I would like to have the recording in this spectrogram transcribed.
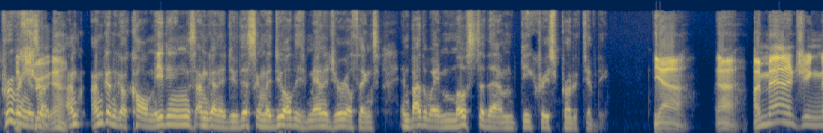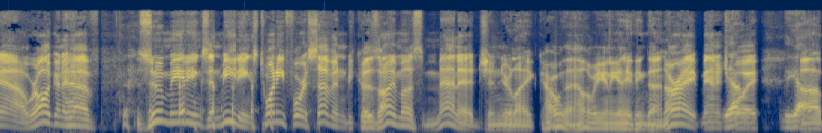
Proving That's is true, like yeah. I'm I'm going to go call meetings, I'm going to do this, I'm going to do all these managerial things, and by the way, most of them decrease productivity. Yeah, yeah, I'm managing now. We're all going to have Zoom meetings and meetings 24 7 because I must manage. And you're like, how the hell are we going to get anything done? All right, manage yeah, boy. You got uh,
